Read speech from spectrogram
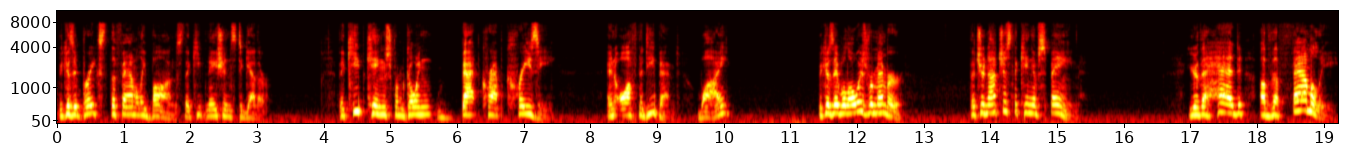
because it breaks the family bonds that keep nations together. They keep kings from going bat crap crazy and off the deep end. Why? Because they will always remember that you're not just the king of Spain. You're the head of the family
